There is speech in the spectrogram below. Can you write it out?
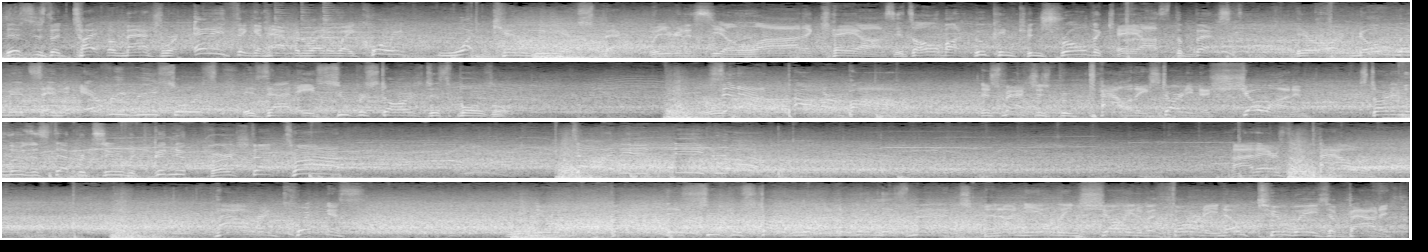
This is the type of match where anything can happen right away. Corey, what can we expect? Well, you're going to see a lot of chaos. It's all about who can control the chaos the best. There are no limits, and every resource is at a superstar's disposal. Sit out, power bomb. This match's brutality starting to show on him. Starting to lose a step or two, but good news. Perched up top. Ah, there's the power. Power and quickness. We knew how bad this superstar wanted to win this match. An unyielding showing of authority. No two ways about it.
